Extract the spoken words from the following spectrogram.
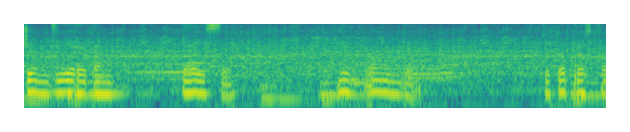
Джондіри, там кейси. Ньюфаундленди. То то просто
